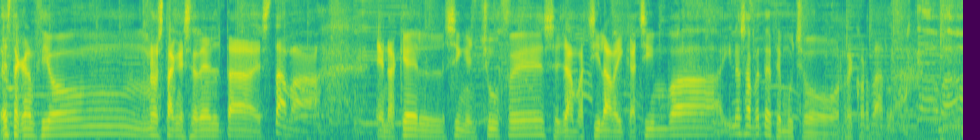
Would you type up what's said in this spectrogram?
Esta canción no está en ese Delta, estaba en aquel sin enchufe, se llama Chilaba y Cachimba y nos apetece mucho recordarla.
